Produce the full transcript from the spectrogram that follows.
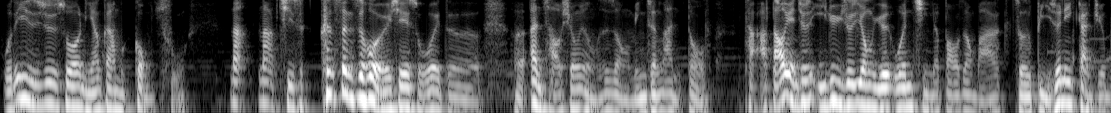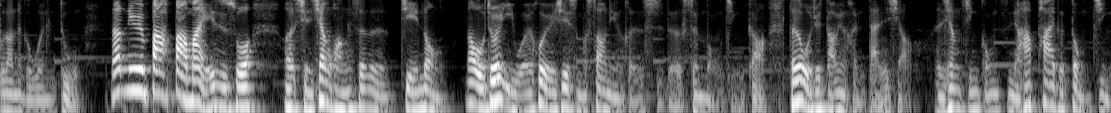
我的意思就是说，你要跟他们共处，那那其实甚至会有一些所谓的呃暗潮汹涌的这种明争暗斗。他导演就是一律就是用温温情的包装把它遮蔽，所以你感觉不到那个温度。那因为爸爸妈也一直说呃显像黄生的接弄，那我就会以为会有一些什么少年横死的生猛警告。但是我觉得导演很胆小，很像惊弓之鸟，他怕一个动静。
